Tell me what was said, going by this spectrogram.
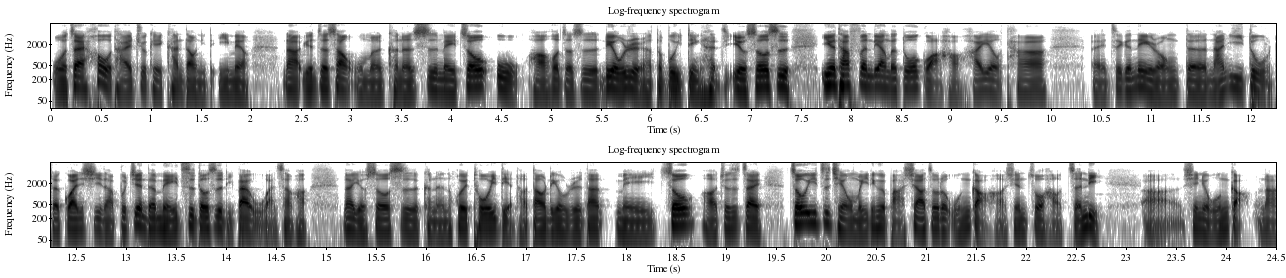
我在后台就可以看到你的 email。那原则上我们可能是每周五哈，或者是六日都不一定，有时候是因为它分量的多寡哈，还有它。哎，这个内容的难易度的关系呢，不见得每一次都是礼拜五晚上哈。那有时候是可能会拖一点哈，到六日。但每周啊，就是在周一之前，我们一定会把下周的文稿哈先做好整理啊，先有文稿。那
